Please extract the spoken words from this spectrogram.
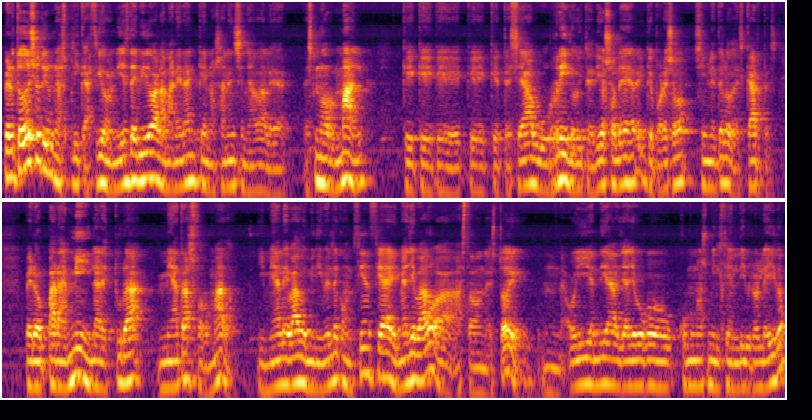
Pero todo eso tiene una explicación y es debido a la manera en que nos han enseñado a leer. Es normal que, que, te sea aburrido y tedioso leer y que por eso simplemente lo descartes. Pero para mí la lectura me ha transformado y me ha elevado mi nivel de conciencia y me ha llevado hasta donde estoy. Hoy en día ya llevo como unos 1100 libros leídos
